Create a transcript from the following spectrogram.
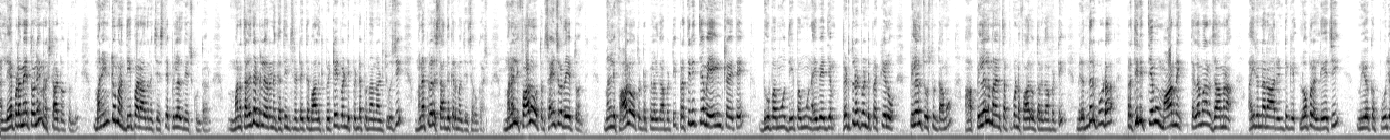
లేపడమేతోనే మనకు స్టార్ట్ అవుతుంది. మన ఇంట్లో మన దీపారాధన చేస్తే పిల్లలు నేర్చుకుంటారు. మన తల్లిదండ్రులు ఎవరైనా గతించినట్టయితే వాళ్ళకి పెట్టేటువంటి పిండ ప్రదానాన్ని చూసి మన పిల్లలకు శ్రాద్ధకర్మలు చేసే అవకాశం. మనల్ని ఫాలో అవుతుంది సైన్స్ కూడా చెప్తోంది. మనల్ని ఫాలో అవుతుంటారు పిల్లలు కాబట్టి ప్రతినిత్యం ఏ ఇంట్లో అయితే ధూపము దీపము నైవేద్యం పెడుతున్నటువంటి ప్రక్రియలో పిల్లలు చూస్తుంటామో ఆ పిల్లలు మనల్ని తప్పకుండా ఫాలో అవుతారు కాబట్టి మీరందరూ కూడా ప్రతినిత్యము మార్నింగ్ తెల్లవారుజామున ఐదున్నర ఆరింటికి లోపల లేచి మీ యొక్క పూజ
